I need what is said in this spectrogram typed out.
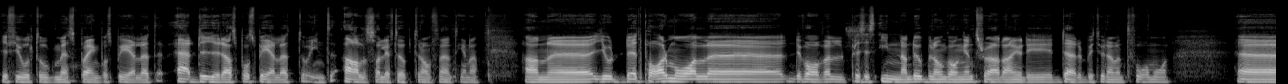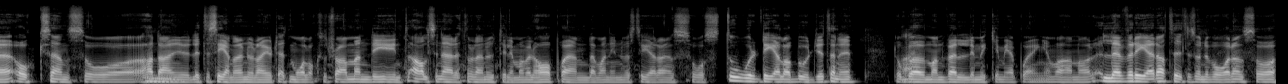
i fjol tog mest poäng på spelet, är dyrast på spelet och inte alls har levt upp till de förväntningarna. Han eh, gjorde ett par mål, eh, det var väl precis innan dubbelomgången tror jag, han gjorde i derbyt, gjorde han två mål. Uh, och sen så hade mm. han ju lite senare nu när han gjort ett mål också tror jag, men det är inte alls i närheten av den utdelning man vill ha på en där man investerar en så stor del av budgeten i. Då Nej. behöver man väldigt mycket mer poäng än vad han har levererat hittills under våren. Så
